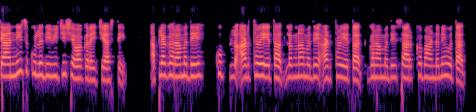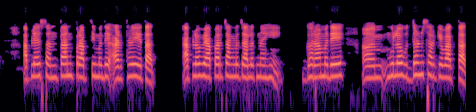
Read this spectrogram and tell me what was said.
त्यांनीच कुलदेवीची सेवा करायची असते. आपल्या घरामध्ये खूप अडथळे येतात लग्नामध्ये अडथळे येतात घरामध्ये सारखं भांडणे होतात आपल्या संतान प्राप्तीमध्ये अडथळे येतात. आपला व्यापार चांगला चालत नाही. घरामध्ये मुलं उद्धणसारखे वागतात.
